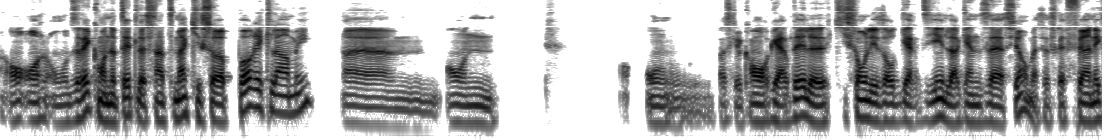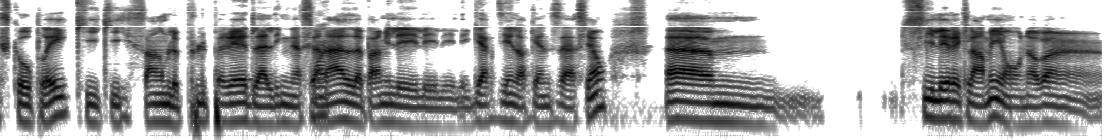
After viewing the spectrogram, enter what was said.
on, dirait qu'on a peut-être le sentiment qu'il ne sera pas réclamé. Euh, on, parce que quand on regardait qui sont les autres gardiens de l'organisation, ben, ce serait Phoenix Coplay qui, qui semble le plus près de la Ligue nationale parmi les, gardiens de l'organisation. S'il est réclamé, on aura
